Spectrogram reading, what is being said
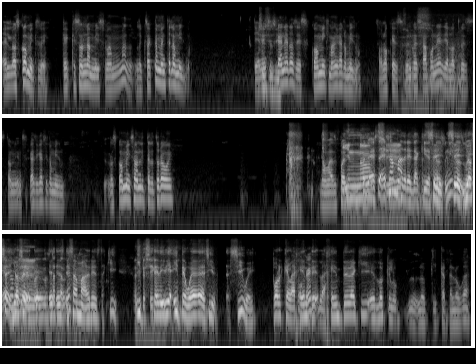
En los cómics, güey. que, que son la misma mamada, exactamente lo mismo. Tienen sí, sus sí. géneros, es cómic, manga, lo mismo. Solo que uno es japonés y el otro es estadounidense, casi casi lo mismo. Los cómics son literatura, güey. Nomás, pues, Y pues, no, esa, madre es de aquí de Sí, Estados Unidos, sí, yo sé, Esa yo sé. no esa madre aquí. Es y que sí. te diría, y te voy a decir, sí, güey. Porque la gente, la gente de aquí es lo que lo, lo que cataloga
